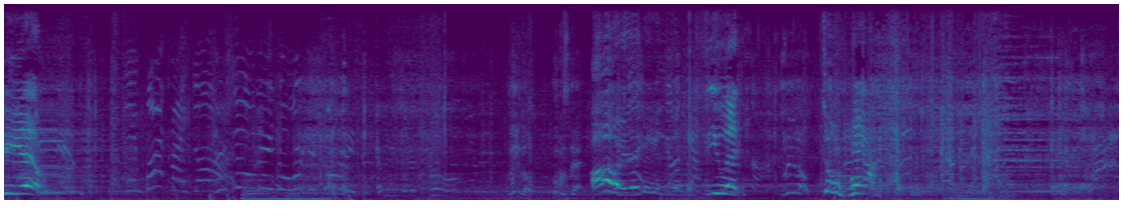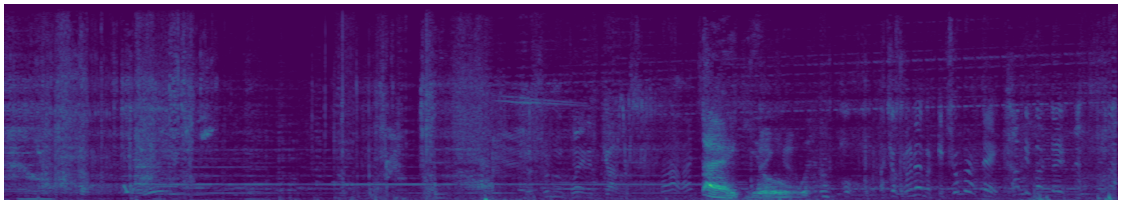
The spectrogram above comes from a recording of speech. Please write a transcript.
Oh, that? Oh, you had Lilo! don't have. You shouldn't play with guns. Thank you. I just remembered, it's your birthday. Happy birthday.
